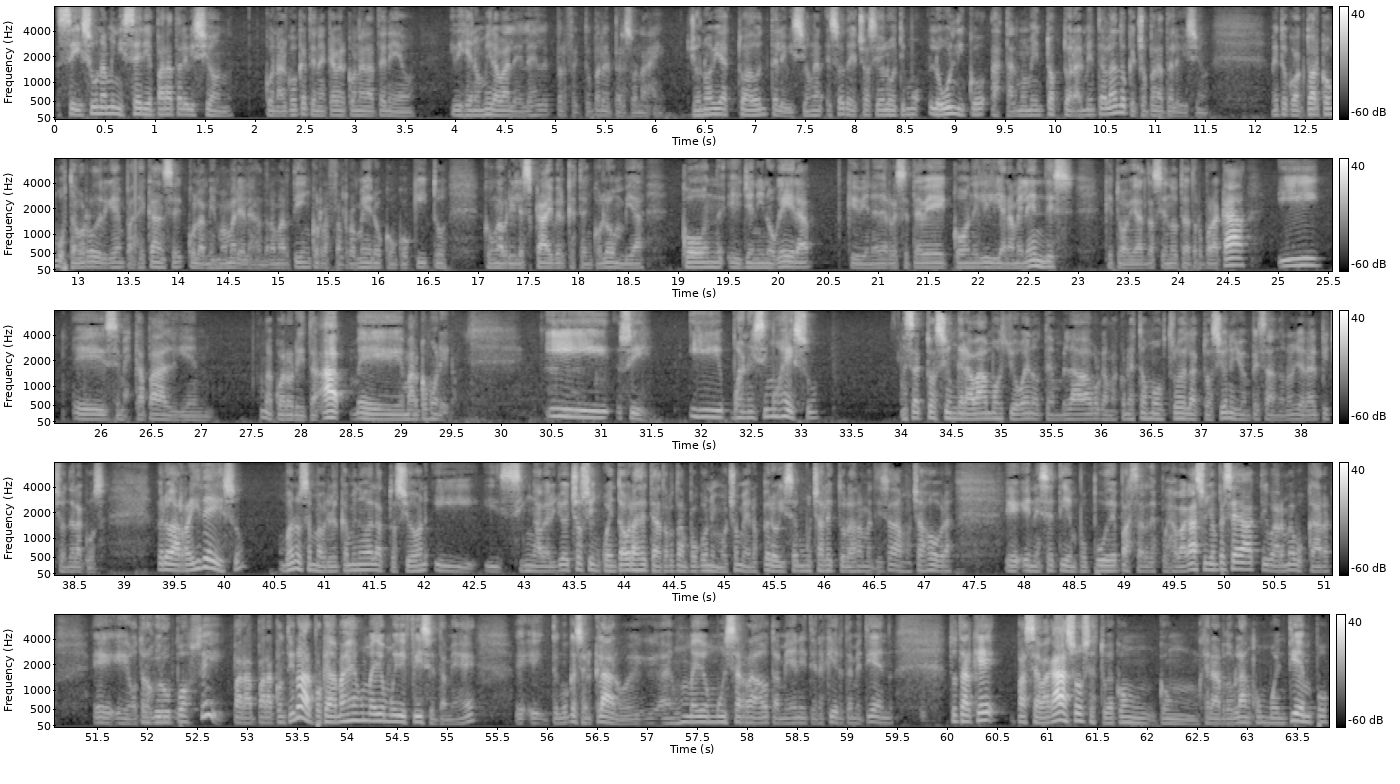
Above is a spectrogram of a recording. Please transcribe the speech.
se hizo una miniserie para televisión con algo que tenía que ver con el Ateneo. Y dijeron, mira, vale, él es el perfecto para el personaje. Yo no había actuado en televisión. Eso de hecho ha sido lo último, lo único hasta el momento actualmente hablando que he hecho para televisión. Me tocó actuar con Gustavo Rodríguez en Paz de Cáncer, con la misma María Alejandra Martín, con Rafael Romero, con Coquito, con Abril Scriber, que está en Colombia, con eh, Jenny que viene de RCTV, con Liliana Meléndez, que todavía anda haciendo teatro por acá, y eh, se me escapa alguien, no me acuerdo ahorita, ah, eh, Marcos Moreno. Y sí, y bueno, hicimos eso. Esa actuación grabamos, yo bueno, temblaba porque además con estos monstruos de la actuación y yo empezando, ¿no? Yo era el pichón de la cosa. Pero a raíz de eso, bueno, se me abrió el camino de la actuación y, y sin haber yo hecho 50 obras de teatro tampoco, ni mucho menos, pero hice muchas lecturas dramatizadas, muchas obras. eh, en ese tiempo pude pasar después a Bagazo. Yo empecé a activarme a buscar eh, eh, otros grupos, sí, para, para continuar, porque además es un medio muy difícil también, tengo que ser claro, es un medio muy cerrado también y tienes que irte metiendo. Total que pasé a Bagazos, estuve con, con Gerardo Blanco un buen tiempo,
